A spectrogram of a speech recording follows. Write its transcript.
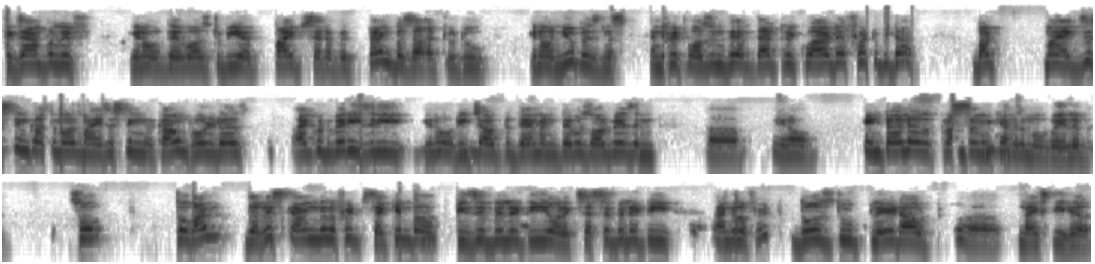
For example, if you know there was to be a pipe set up with BankBazaar to do you know new business, and if it wasn't there, that required effort to be done. But my existing customers, my existing account holders, I could very easily, you know, reach out to them, and there was always an, uh, you know, internal cross-sell mechanism available. So, so one, the risk angle of it. Second, the feasibility or accessibility angle of it. Those two played out uh, nicely here,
